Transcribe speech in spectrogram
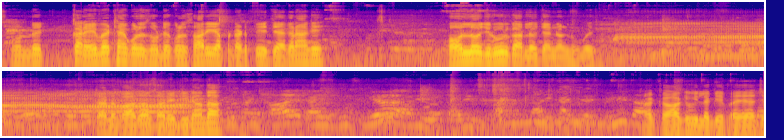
ਤੁਹਾਡੇ ਘਰੇ ਬੈਠਿਆਂ ਕੋਲੇ, ਤੁਹਾਡੇ ਕੋਲ ਸਾਰੀ ਅਪਡੇਟ ਭੇਜਿਆ ਕਰਾਂਗੇ। ਫੋਲੋ ਜਰੂਰ ਕਰ ਲਿਓ ਚੈਨਲ ਨੂੰ ਬਾਈ। ਧੰਨਵਾਦ ਆ ਸਾਰੇ ਵੀਰਾਂ ਦਾ। ਆ ਗਾਹਕ ਵੀ ਲੱਗੇ ਪਏ ਅੱਜ।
